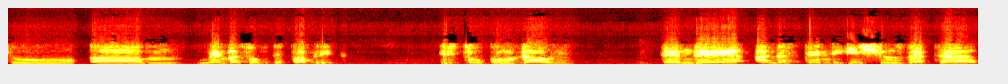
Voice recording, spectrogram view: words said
to um, members of the public is to cool down and uh, understand the issues that uh,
